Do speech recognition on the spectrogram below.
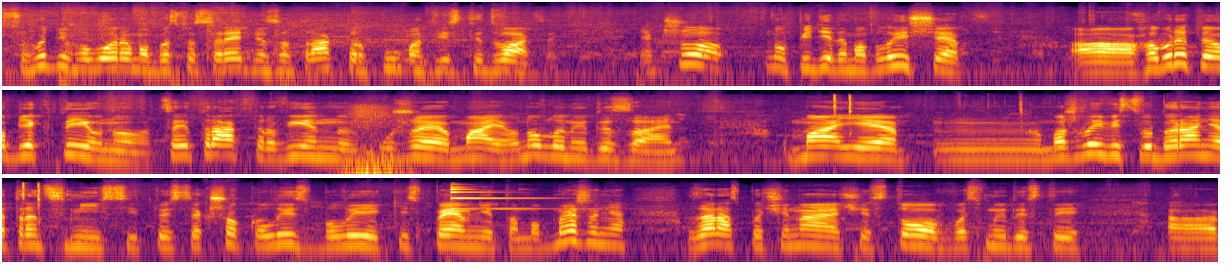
сьогодні говоримо безпосередньо за трактор Puma 220. Якщо ну, підійдемо ближче, а, говорити об'єктивно, цей трактор він вже має оновлений дизайн, має м, можливість вибирання трансмісій. Тобто, якщо колись були якісь певні там обмеження, зараз починаючи з 180 а,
